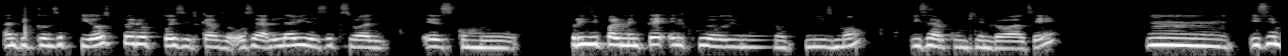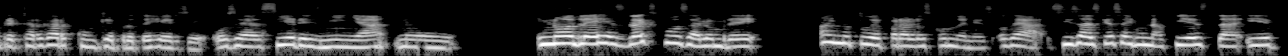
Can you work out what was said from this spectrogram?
anticonceptivos, pero pues el caso, o sea, la vida sexual es como principalmente el cuidado de uno mismo y saber con quién lo hace. Mm, y siempre cargar con qué protegerse. O sea, si eres niña, no, no le dejes la excusa al hombre de, ay, no tuve para los condones. O sea, si sabes que hacer una fiesta y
